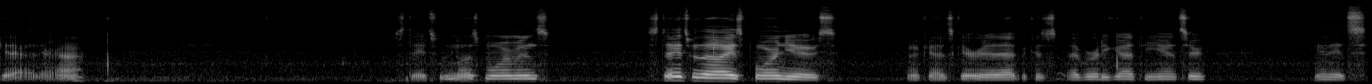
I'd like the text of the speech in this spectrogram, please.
get out of there, huh? States with the most Mormons. States with the highest porn use. Okay, let's get rid of that because I've already got the answer. And it's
